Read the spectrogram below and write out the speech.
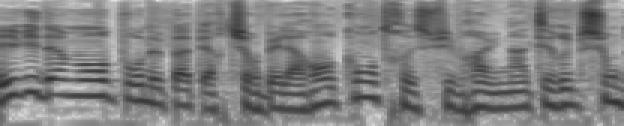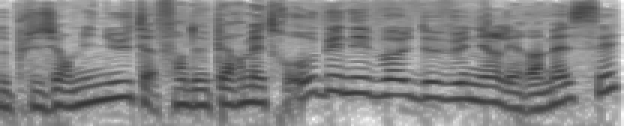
Évidemment, pour ne pas perturber la rencontre, suivra une interruption de plusieurs minutes afin de permettre aux bénévoles de venir les ramasser.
